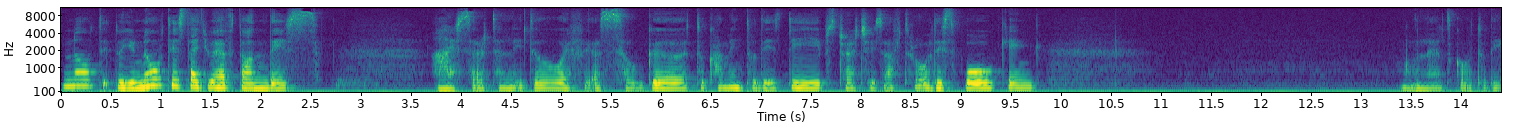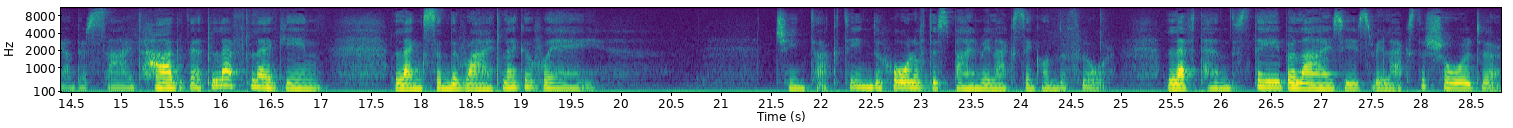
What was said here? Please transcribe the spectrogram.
noticed do you notice that you have done this I certainly do. It feels so good to come into these deep stretches after all this walking. Let's go to the other side. Hug that left leg in. Lengthen the right leg away. Chin tucked in, the whole of the spine relaxing on the floor. Left hand stabilizes, relax the shoulder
